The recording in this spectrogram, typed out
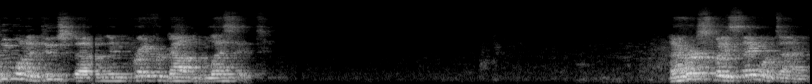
we want to do stuff and then pray for God to bless it. And I heard somebody say one time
